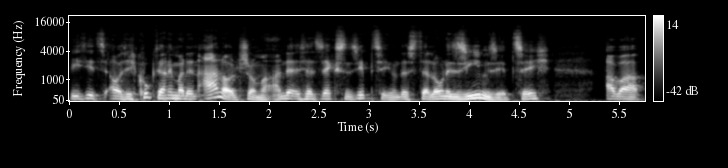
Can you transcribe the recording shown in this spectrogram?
wie sieht's aus? Ich gucke dann immer den Arnold schon mal an, der ist jetzt 76 und der Stallone 77. Aber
